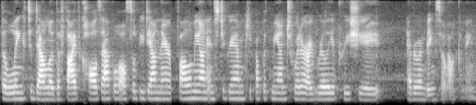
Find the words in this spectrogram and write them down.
The link to download the Five Calls app will also be down there. Follow me on Instagram, keep up with me on Twitter. I really appreciate everyone being so welcoming.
